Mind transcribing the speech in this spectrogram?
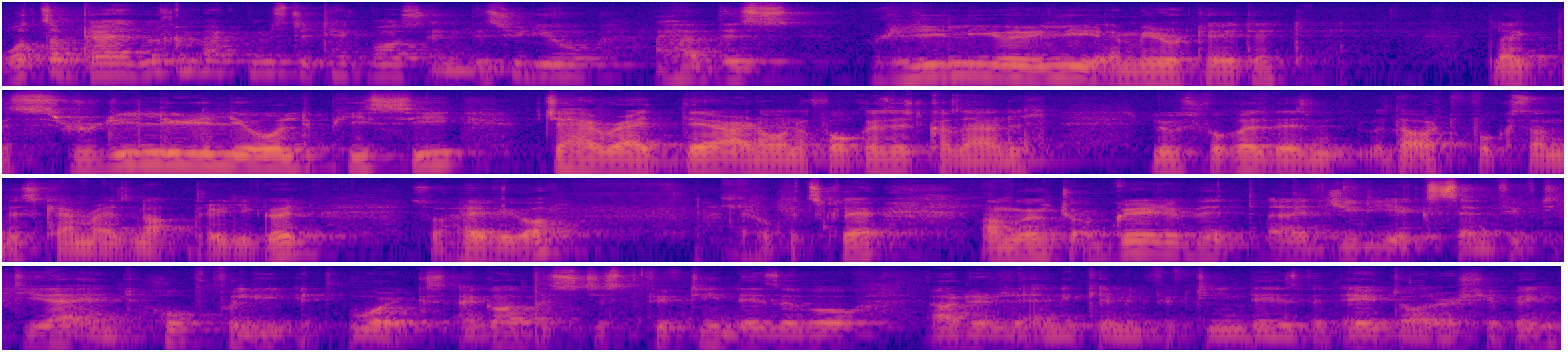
what's up guys? Welcome back to mr tech boss. In this video i have this really really let me rotate it. Like this really really old pc which i have right there. I don't want to focus it because i'll lose focus. There's the autofocus on this camera is not really good. So here we go. I hope it's clear. I'm going to upgrade it with a gtx 750 ti and hopefully it works. I got this just 15 days ago. I ordered it and it came in 15 days with eight dollar shipping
